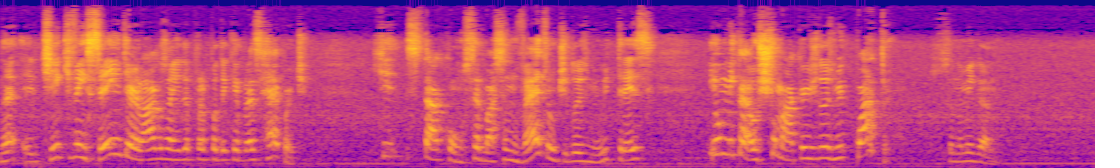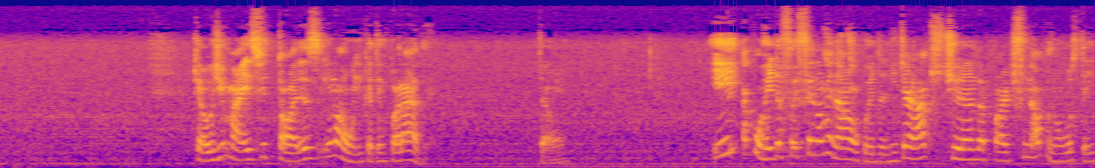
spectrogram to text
Né? Ele tinha que vencer Interlagos ainda para poder quebrar esse recorde. Que está com o Sebastian Vettel de 2013 e o Michael Schumacher de 2004, se eu não me engano que é o de mais vitórias em uma única temporada. Então, e a corrida foi fenomenal, a corrida de Interlagos, tirando a parte final, que eu não gostei.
